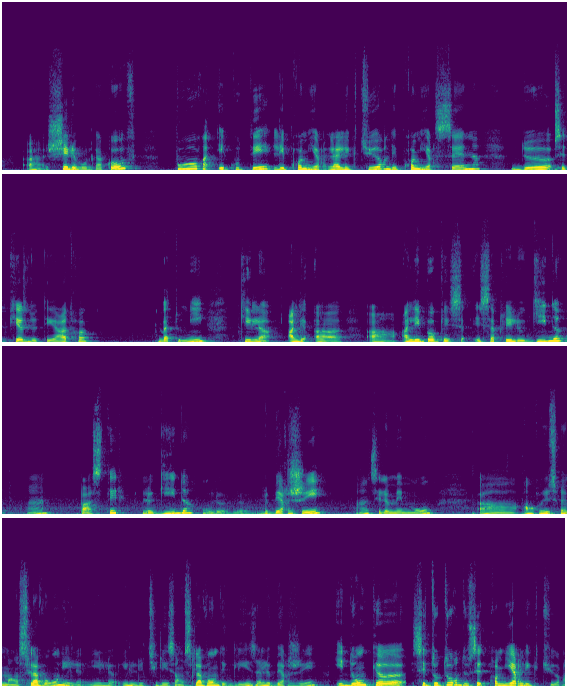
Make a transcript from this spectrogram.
chez les Bulgakov pour écouter les premières, la lecture des premières scènes de cette pièce de théâtre Batumi qu'il a, à, l'époque il s'appelait le guide, hein, le guide ou le, berger, hein, c'est le même mot. Euh, en russe, même en slavon, il l'utilise en slavon d'église, le berger. Et donc, euh, c'est autour de cette première lecture.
